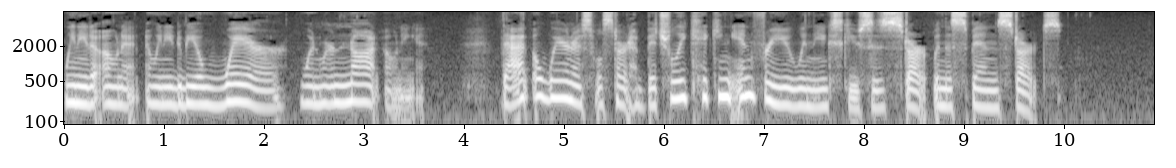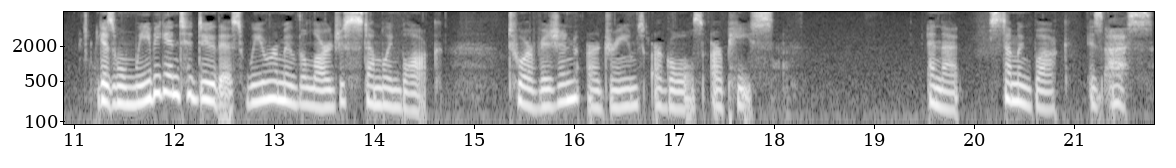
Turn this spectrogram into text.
We need to own it and we need to be aware when we're not owning it. That awareness will start habitually kicking in for you when the excuses start, when the spin starts. Because when we begin to do this, we remove the largest stumbling block to our vision, our dreams, our goals, our peace. And that stumbling block is us.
